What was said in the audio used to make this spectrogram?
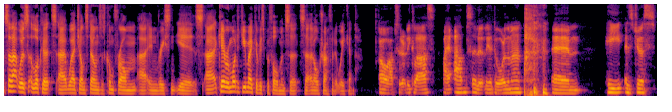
So that was a look at uh, where John Stones has come from uh, in recent years. Uh, Ciaran, what did you make of his performance at, uh, at Old Trafford at weekend? Oh, absolutely class. I absolutely adore the man. um, he is just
